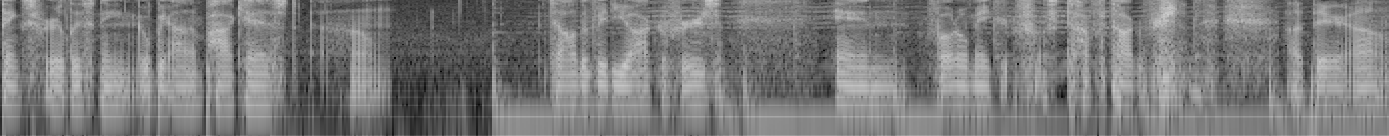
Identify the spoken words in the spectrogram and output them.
thanks for listening. it'll Go Beyond podcast. Um, to all the videographers and photo maker photographers out there um,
